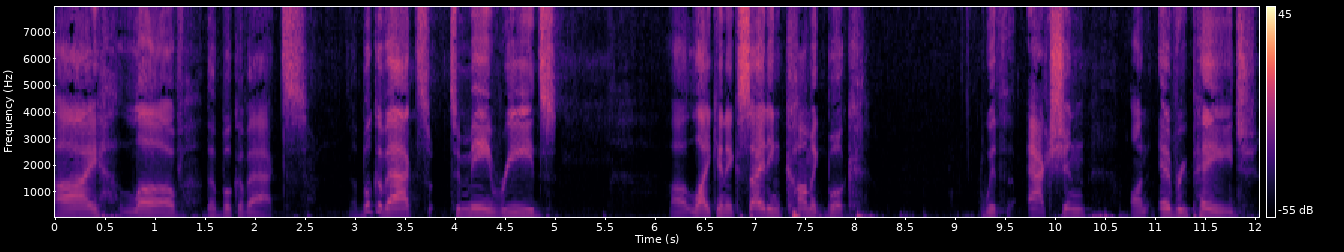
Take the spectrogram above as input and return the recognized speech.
I love the book of Acts. The book of Acts, to me, reads uh, like an exciting comic book with action on every page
